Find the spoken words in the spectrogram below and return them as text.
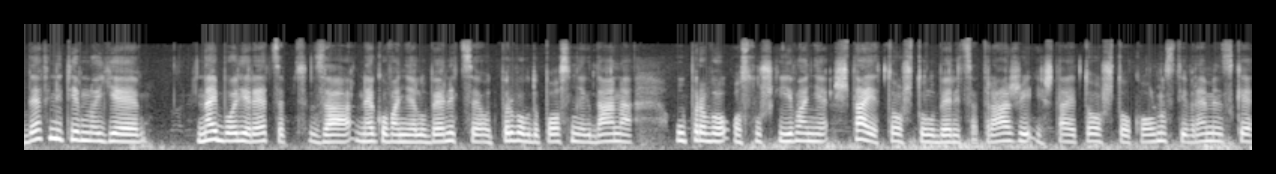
Definitivno je najbolji recept za negovanje lubenice od prvog do posljednjeg dana upravo osluškivanje šta je to što lubenica traži i šta je to što okolnosti vremenske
